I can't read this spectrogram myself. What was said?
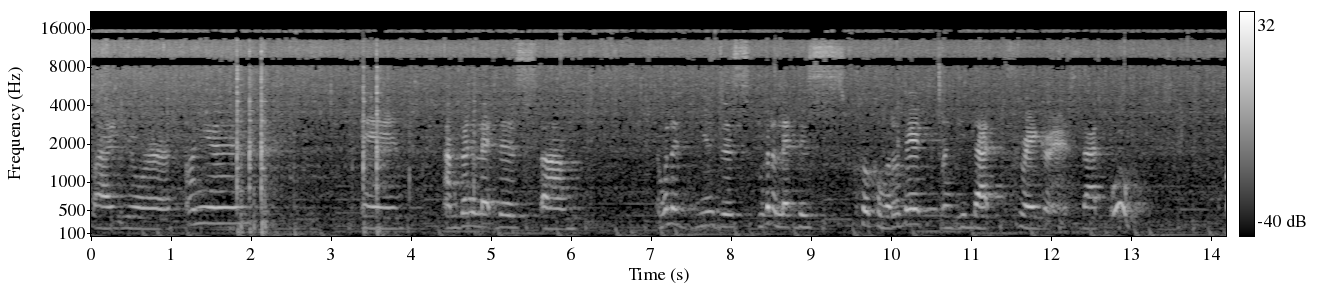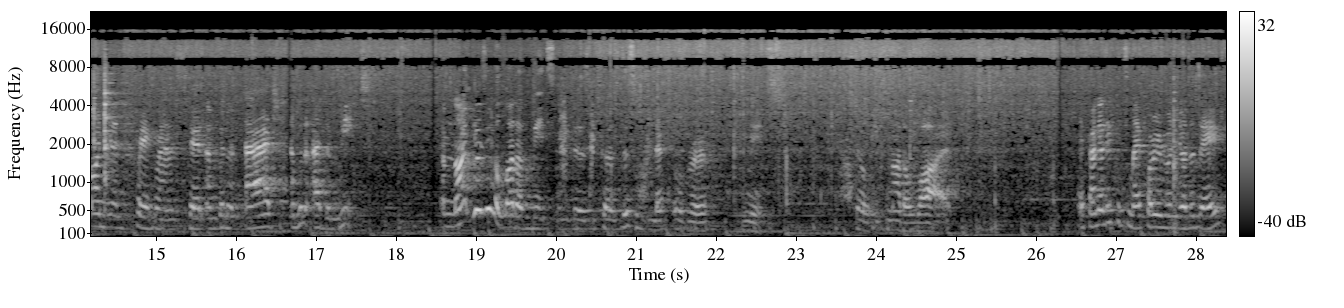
fry your onion, and I'm gonna let this. Um, I'm gonna use this. I'm gonna let this cook a little bit and give that fragrance, that ooh, onion fragrance. Then I'm gonna add. I'm gonna add the meat. I'm not using a lot of meat in this because this is leftover meat. So it's not a lot. I finally cooked my curry roll the other day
